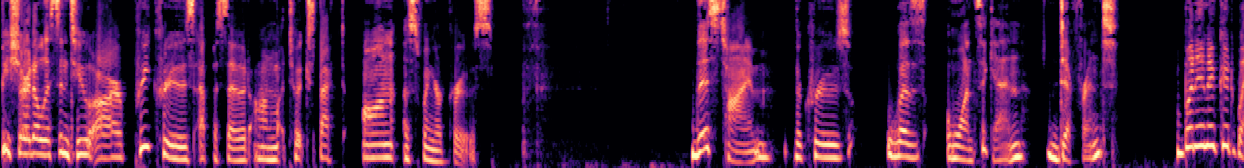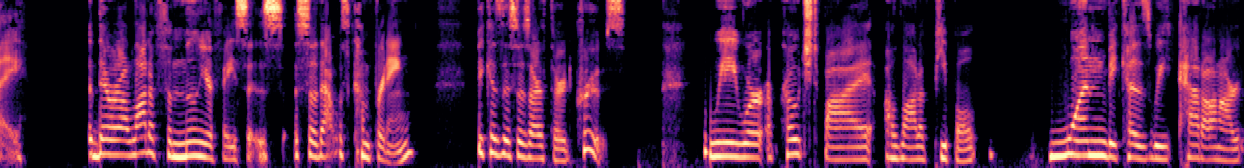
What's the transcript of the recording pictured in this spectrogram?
Be sure to listen to our pre cruise episode on what to expect on a swinger cruise. This time, the cruise was once again different, but in a good way. There were a lot of familiar faces, so that was comforting because this was our third cruise. We were approached by a lot of people. One, because we had on our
